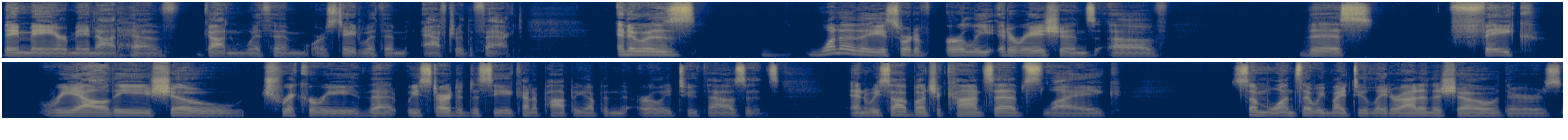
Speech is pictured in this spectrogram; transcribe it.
they may or may not have gotten with him or stayed with him after the fact. And it was one of the sort of early iterations of this fake reality show trickery that we started to see kind of popping up in the early 2000s. And we saw a bunch of concepts like some ones that we might do later on in the show. There's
